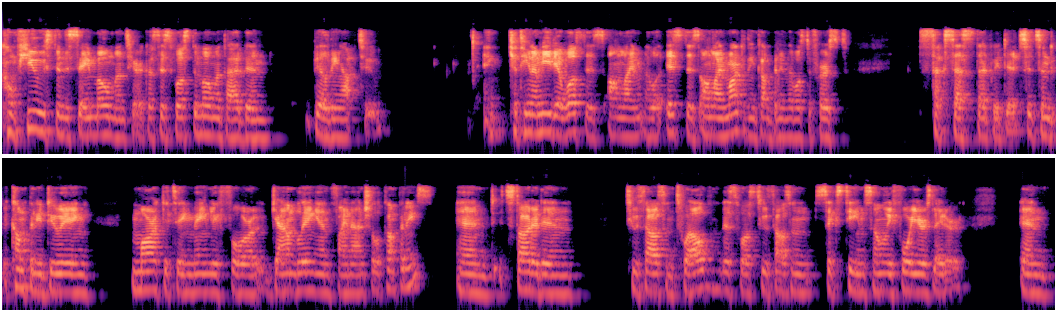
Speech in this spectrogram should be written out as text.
confused in the same moment here because this was the moment I had been building up to. And Catena Media was this online, well, is this online marketing company that was the first success that we did. So it's a company doing marketing mainly for gambling and financial companies. And it started in 2012. This was 2016, so only four years later. And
